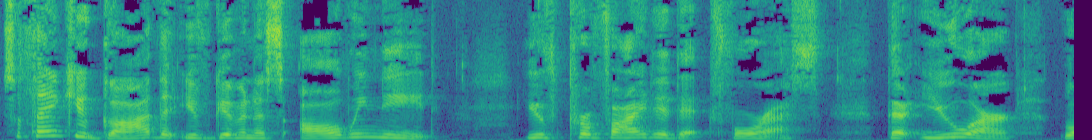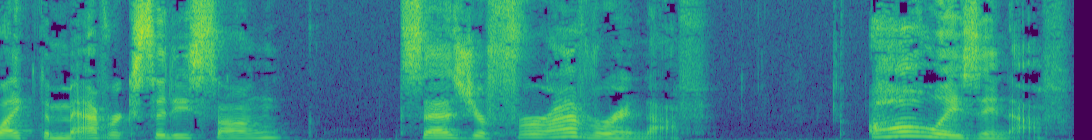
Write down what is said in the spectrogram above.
So thank you, God, that you've given us all we need. You've provided it for us. That you are, like the Maverick City song says, you're forever enough. Always enough.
